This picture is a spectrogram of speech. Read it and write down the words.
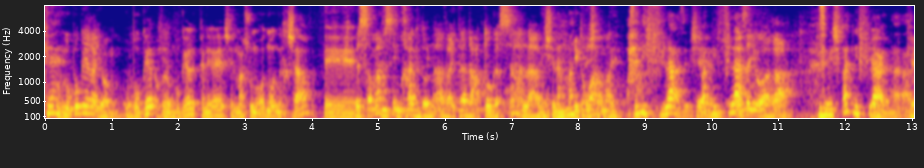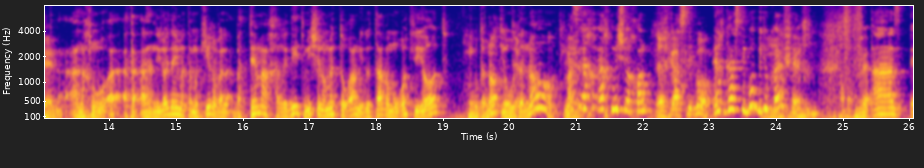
כן. הוא בוגר היום. הוא בוגר, אבל הוא בוגר כנראה של משהו מאוד מאוד נחשב. אה, ושמח שמחה גדולה והייתה דעתו גסה עליו. ושלמד תורה הרבה. זה נפלא, זה משפט כן. נפלא. איזה יוהרה. זה משפט נפלא. כן, כן. אנחנו, אתה, אני לא יודע אם אתה מכיר, אבל בתמה החרדית, מי שלומד תורה, מידותיו אמורות להיות... מעודנות יותר. מעודנות. כן. מה זה, איך, איך מישהו יכול... איך גס ליבו. איך גס ליבו, בדיוק mm-hmm. ההפך. ואז... אה...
